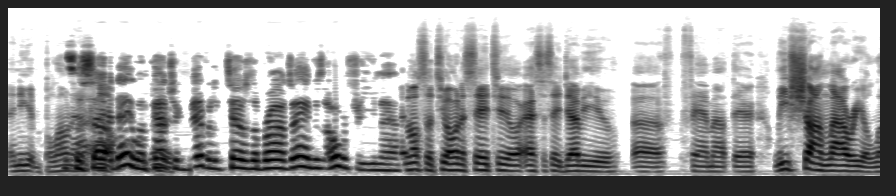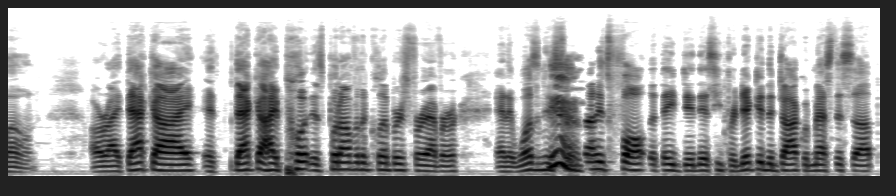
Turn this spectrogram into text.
and you get blown it's a sad Oh, day when yeah. Patrick Beverley tells LeBron James it's over for you now. And also too, I want to say to our SSAW uh, fam out there, leave Sean Lowry alone. All right, that guy, it, that guy put is put on for the Clippers forever, and it wasn't his, Yeah. not his fault that they did this. He predicted the Doc would mess this up.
